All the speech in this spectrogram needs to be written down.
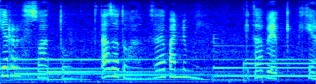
berpikir sesuatu tentang suatu hal. Misalnya pandemi kita berpikir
